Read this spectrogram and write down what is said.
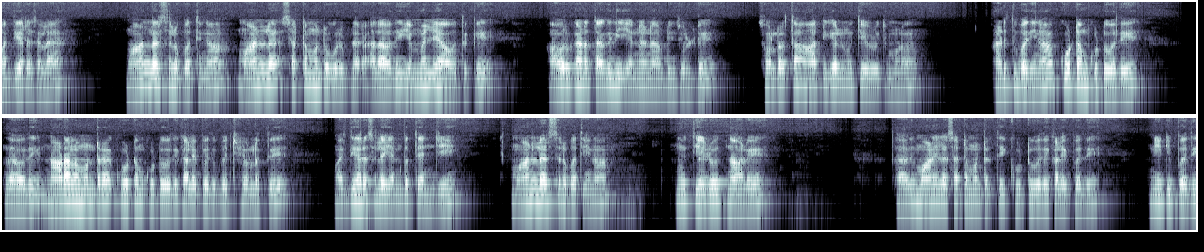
மத்திய அரசில் மாநில அரசில் பார்த்தீங்கன்னா மாநில சட்டமன்ற உறுப்பினர் அதாவது எம்எல்ஏ ஆகிறதுக்கு அவருக்கான தகுதி என்னென்ன அப்படின்னு சொல்லிட்டு சொல்கிறது தான் ஆர்டிகல் நூற்றி எழுபத்தி மூணு. அடுத்து பார்த்திங்கன்னா கூட்டம் கூட்டுவது அதாவது நாடாளுமன்ற கூட்டம் கூட்டுவது கலைப்பது பற்றி சொல்லுறது மத்திய அரசில் எண்பத்தஞ்சு மாநில அரசில் பார்த்திங்கன்னா நூற்றி எழுபத்தி நாலு அதாவது மாநில சட்டமன்றத்தை கூட்டுவது கலைப்பது நீட்டிப்பது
